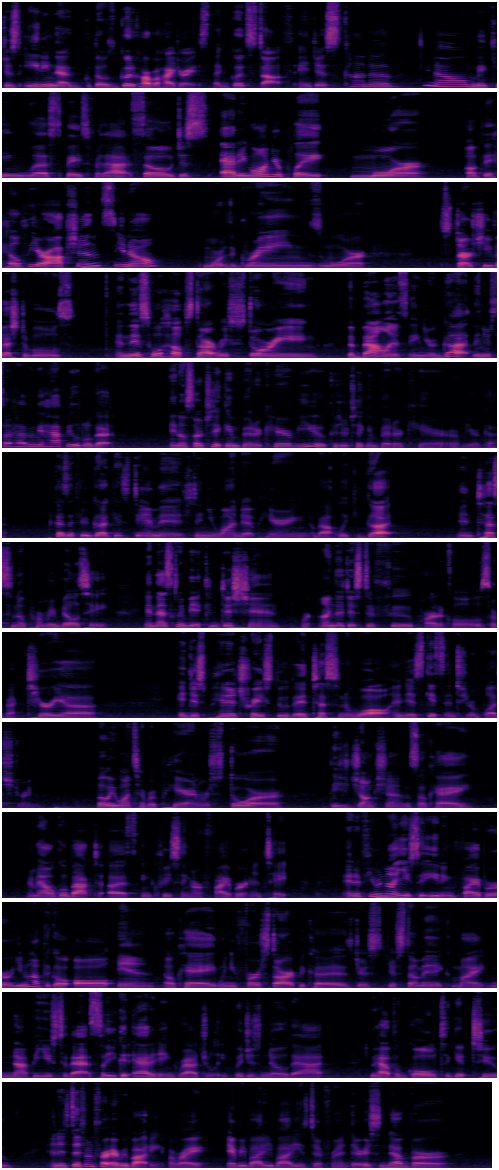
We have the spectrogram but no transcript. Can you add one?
just eating that those good carbohydrates, that good stuff, and just kind of you know making less space for that. So just adding on your plate more of the healthier options, you know, more of the grains, more starchy vegetables, and this will help start restoring the balance in your gut. Then you start having a happy little gut. And it'll start taking better care of you because you're taking better care of your gut. Because if your gut gets damaged, then you wind up hearing about leaky gut, intestinal permeability. And that's going to be a condition where undigested food particles or bacteria, it just penetrates through the intestinal wall and just gets into your bloodstream. But we want to repair and restore these junctions, okay? And that will go back to us increasing our fiber intake. And if you're not used to eating fiber, you don't have to go all in, okay, when you first start because just your stomach might not be used to that. So you could add it in gradually, but just know that you have a goal to get to. And it's different for everybody, all right? Everybody's body is different. There is never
